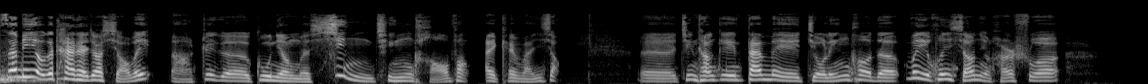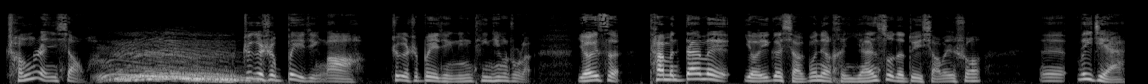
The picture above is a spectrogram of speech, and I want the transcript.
三皮有个太太叫小薇啊，这个姑娘呢性情豪放，爱开玩笑，呃，经常跟单位九零后的未婚小女孩说成人笑话。这个是背景啊，这个是背景，您听清楚了。有一次，他们单位有一个小姑娘很严肃的对小薇说。呃，薇姐，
